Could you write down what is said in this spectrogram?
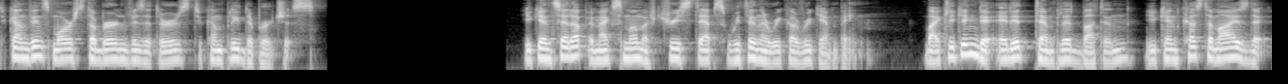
to convince more stubborn visitors to complete the purchase. You can set up a maximum of three steps within a recovery campaign. By clicking the Edit Template button, you can customize the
